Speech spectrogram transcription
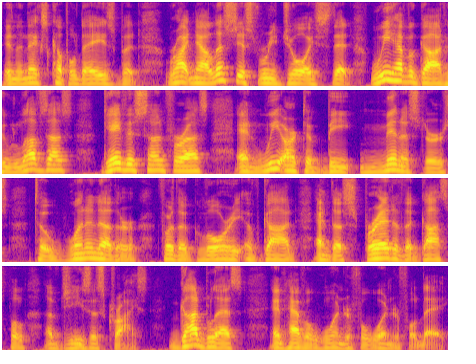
in the next couple days, but right now let's just rejoice that we have a God who loves us, gave his son for us, and we are to be ministers to one another for the glory of God and the spread of the gospel of Jesus Christ. God bless and have a wonderful, wonderful day.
